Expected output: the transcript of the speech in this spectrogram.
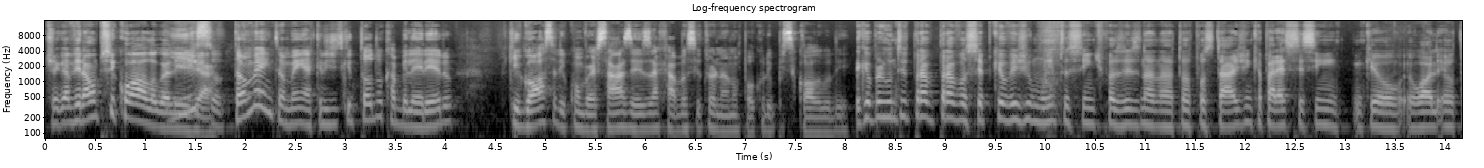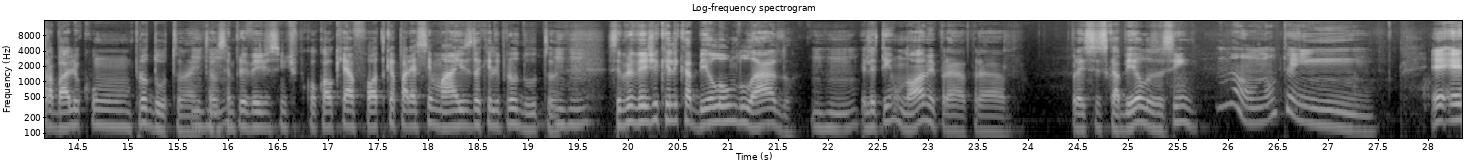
Chega a virar um psicólogo ali isso, já. também, também. Acredito que todo cabeleireiro que gosta de conversar, às vezes acaba se tornando um pouco de psicólogo de. É que eu pergunto pra, pra você, porque eu vejo muito, assim, tipo, às vezes na, na tua postagem que aparece assim, que eu, eu, olho, eu trabalho com um produto, né? Então eu Uhum. sempre vejo assim, tipo, qual que é a foto que aparece mais daquele produto. né? Uhum. Sempre vejo aquele cabelo ondulado. Uhum. Ele tem um nome pra, pra, pra esses cabelos, assim? Não, não tem. É, é-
